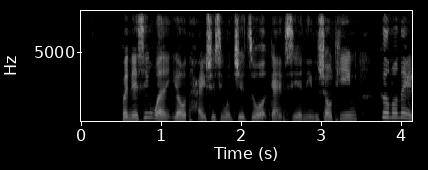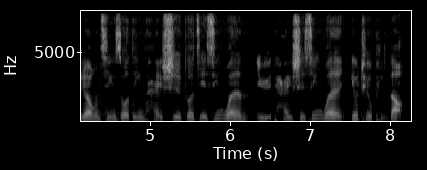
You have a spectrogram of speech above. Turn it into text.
本节新闻由台视新闻制作，感谢您的收听。更多内容请锁定台视各节新闻与台视新闻 YouTube 频道。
